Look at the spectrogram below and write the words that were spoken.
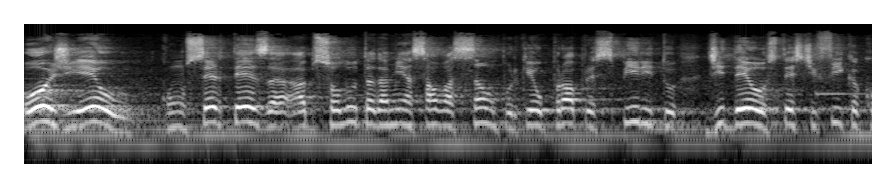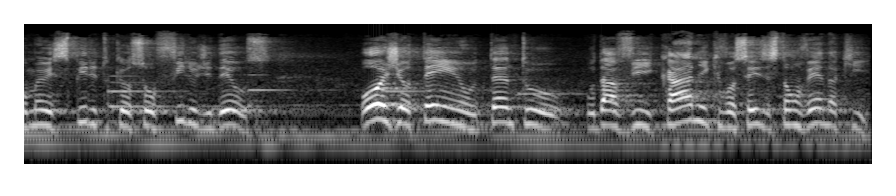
Hoje eu, com certeza absoluta da minha salvação, porque o próprio Espírito de Deus testifica com o meu espírito que eu sou filho de Deus. Hoje eu tenho tanto o Davi carne que vocês estão vendo aqui,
